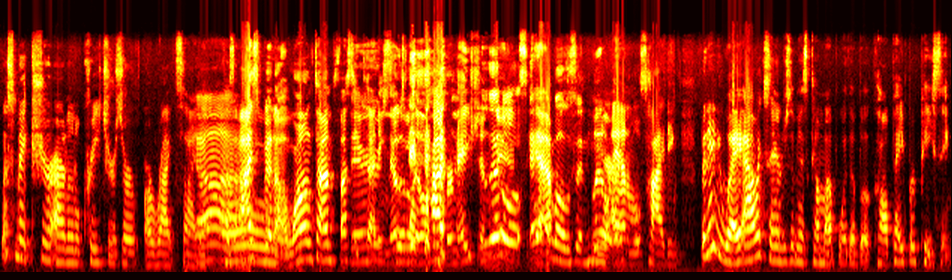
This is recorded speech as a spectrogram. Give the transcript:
Let's make sure our little creatures are, are right side up. Because I spent a long time fussy cutting those little- little, hibernation little dudes. Yeah animals in here. little animals hiding. But anyway, Alex Anderson has come up with a book called Paper Piecing.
